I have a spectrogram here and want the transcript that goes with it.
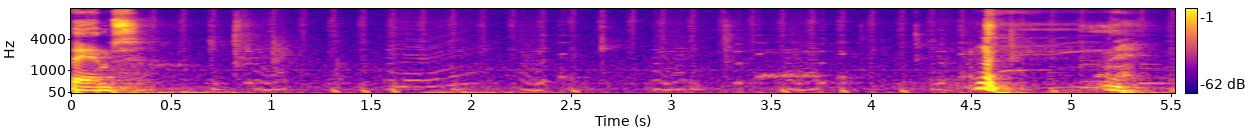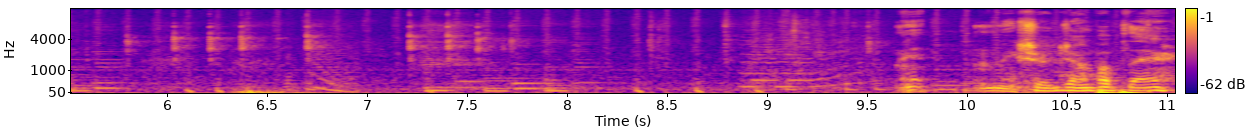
Bams. Make sure to jump up there.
